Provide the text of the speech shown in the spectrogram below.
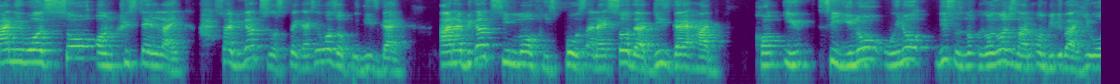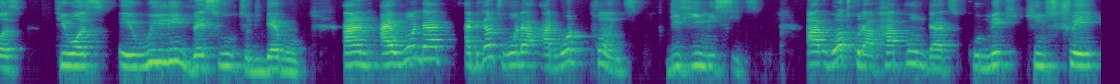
and he was so unchristian like. So I began to suspect. I said, "What's up with this guy?" And I began to see more of his posts, and I saw that this guy had come. You see, you know, we know this was not. He was not just an unbeliever. He was he was a willing vessel to the devil. And I wondered, I began to wonder at what point did he miss it? At what could have happened that could make him stray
